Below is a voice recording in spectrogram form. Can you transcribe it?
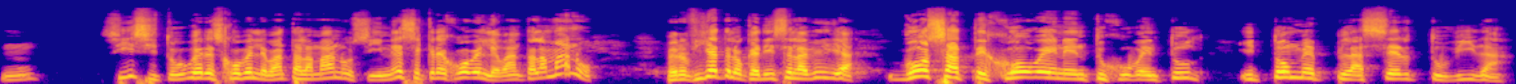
¿Mm? Sí, si tú eres joven, levanta la mano. Si Inés se cree joven, levanta la mano. Pero fíjate lo que dice la Biblia. Gózate joven en tu juventud y tome placer tu vida.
